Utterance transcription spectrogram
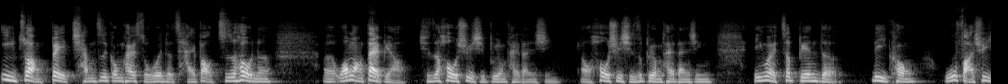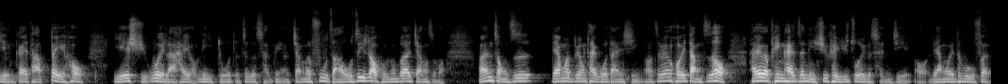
异状被强制公开所谓的财报之后呢？呃，往往代表其实后续其实不用太担心哦，后续其实不用太担心，因为这边的利空无法去掩盖它背后也许未来还有利多的这个层面。讲的复杂，我自己绕口令不知道讲什么，反正总之两位不用太过担心啊。这边回档之后还有个平台整理区可以去做一个承接哦，两位的部分。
